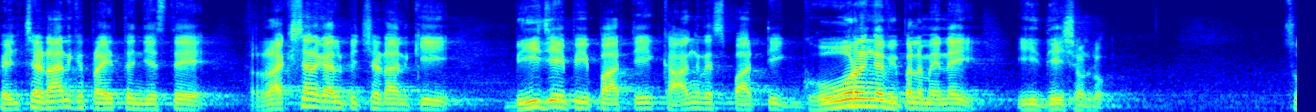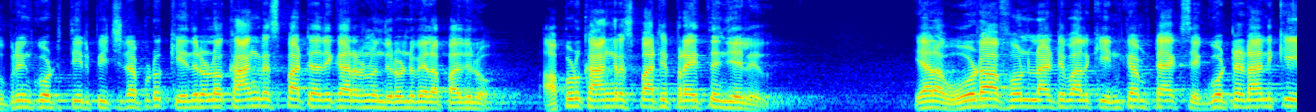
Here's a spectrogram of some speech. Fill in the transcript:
పెంచడానికి ప్రయత్నం చేస్తే రక్షణ కల్పించడానికి బీజేపీ పార్టీ కాంగ్రెస్ పార్టీ ఘోరంగా విఫలమైనాయి ఈ దేశంలో. సుప్రీంకోర్టు తీర్పు ఇచ్చినప్పుడు కేంద్రంలో కాంగ్రెస్ పార్టీ అధికారంలో ఉంది రెండు వేల పదిలో. అప్పుడు కాంగ్రెస్ పార్టీ ప్రయత్నం చేయలేదు. ఇలా ఓడాఫోన్ లాంటి వాళ్ళకి ఇన్కమ్ ట్యాక్స్ ఎగ్గొట్టడానికి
